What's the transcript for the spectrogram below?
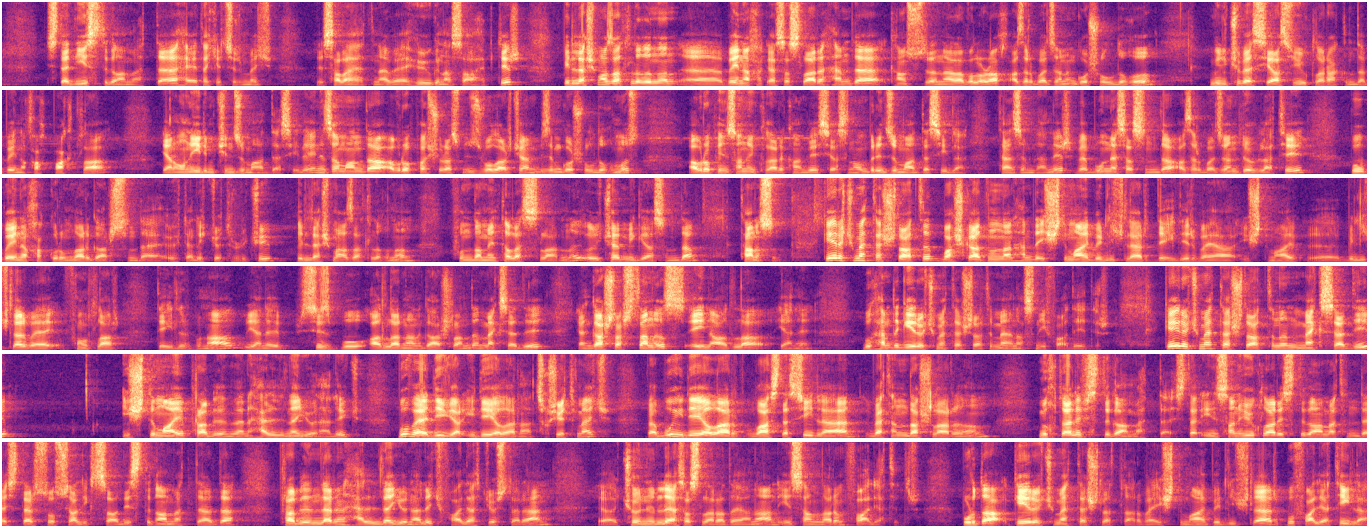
istədiyi istiqamətdə həyata keçirmək səlahiyyətinə və hüququna sahibdir. Birləşmə azadlığının beynəlxalq əsasları həm də konstitusiyaya əlavə olaraq Azərbaycanın qoşulduğu mülki və siyasi hüquqlar haqqında beynəlxalq paktla, yəni onun 22-ci maddəsi ilə, eyni zamanda Avropa Şurasının üzvü olarkən bizim qoşulduğumuz Avropa İnsan Hüquqları Konvensiyasının 11-ci maddəsi ilə tənzimlənir və bunun əsasında Azərbaycan dövləti bu beynəlxalq qurumlar qarşısında öhdəlik götürür ki, birləşmə azadlığının fundamental əsaslarını ölkə miqyasında tanısın. Qeyri-hökumət təşkilatı başqa adından həm də ictimai birliklər deyilir və ya ictimai e, birliklər və ya fondlar deyilir buna. Yəni siz bu adlarla qarşılananda məqsədi, yəni qarşılaşsanız eyni adla, yəni bu həm də qeyri-hökumət təşkilatı mənasını ifadə edir. Qeyri-hökumət təşkilatının məqsədi ictimai problemlərin həllinə yönəlik bu və digər ideyalarla çıxış etmək və bu ideyalar vasitəsilə vətəndaşların müxtəlif istiqamətdə, istər insan hüquqları istiqamətində, istər sosial-iqtisadi istiqamətlərdə problemlərin həllinə yönəlik fəaliyyət göstərən, e, könüllü əsaslara dayanan insanların fəaliyyətidir. Burada qeyri-hökumət təşkilatları və ictimai birliklər bu fəaliyyəti ilə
